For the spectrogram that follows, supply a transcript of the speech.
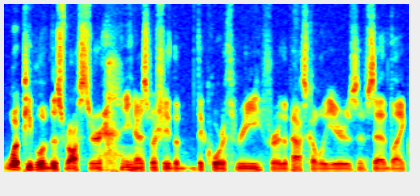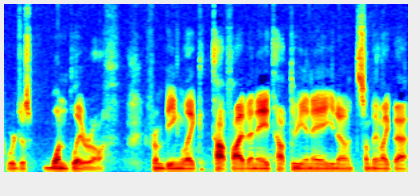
what people of this roster, you know, especially the the core three for the past couple of years, have said like we're just one player off from being like top five NA, top three NA, you know, something like that.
